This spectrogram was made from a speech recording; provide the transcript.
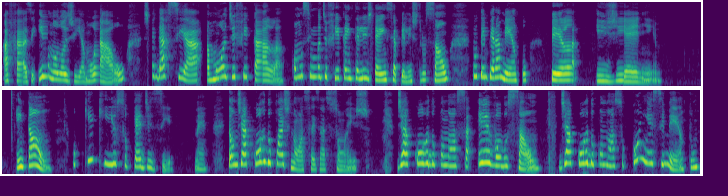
a frase imunologia moral, chegar-se-á a modificá-la, como se modifica a inteligência pela instrução e o temperamento pela higiene. Então, o que, que isso quer dizer? Né? Então, de acordo com as nossas ações, de acordo com nossa evolução, de acordo com nosso conhecimento,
